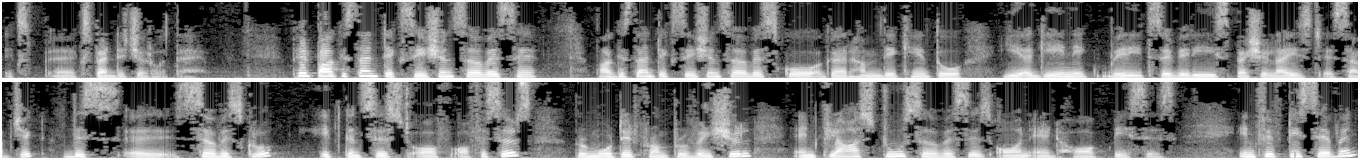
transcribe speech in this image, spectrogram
ایکسپینڈیچر ہوتا ہے۔ پھر پاکستان ٹیکسیشن سروس ہے۔ پاکستان ٹیکسیشن سروس کو اگر ہم دیکھیں تو یہ اگین ایک very it's a very specialised subject this service group It consists of officers promoted from provincial and class 2 services on ad hoc basis. In 57,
